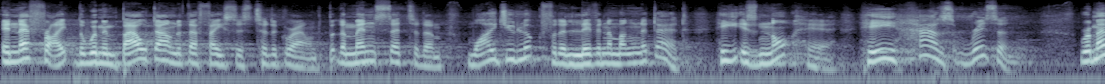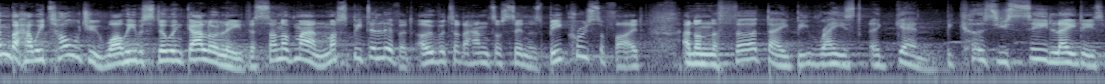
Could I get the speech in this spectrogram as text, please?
In their fright, the women bowed down with their faces to the ground. But the men said to them, Why do you look for the living among the dead? He is not here, he has risen. Remember how he told you while he was still in Galilee, the Son of Man must be delivered over to the hands of sinners, be crucified, and on the third day be raised again. Because you see, ladies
